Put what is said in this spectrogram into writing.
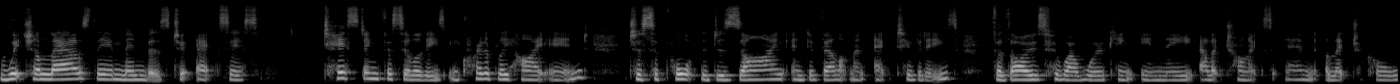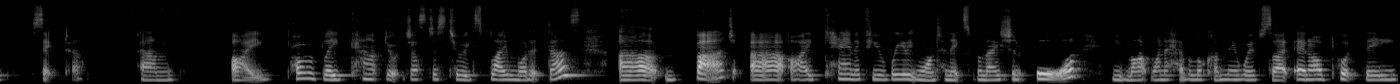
which allows their members to access testing facilities incredibly high end to support the design and development activities for those who are working in the electronics and electrical sector. Um, I probably can't do it justice to explain what it does, uh, but uh, I can if you really want an explanation, or you might want to have a look on their website, and I'll put the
